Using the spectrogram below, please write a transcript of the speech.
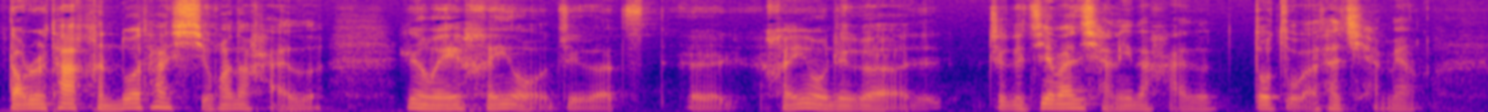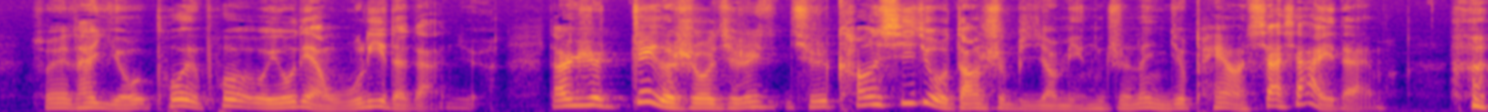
导致他很多他喜欢的孩子，认为很有这个呃很有这个这个接班潜力的孩子，都走在他前面了。所以他有颇颇有点无力的感觉，但是这个时候其实其实康熙就当时比较明智，那你就培养下下一代嘛，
